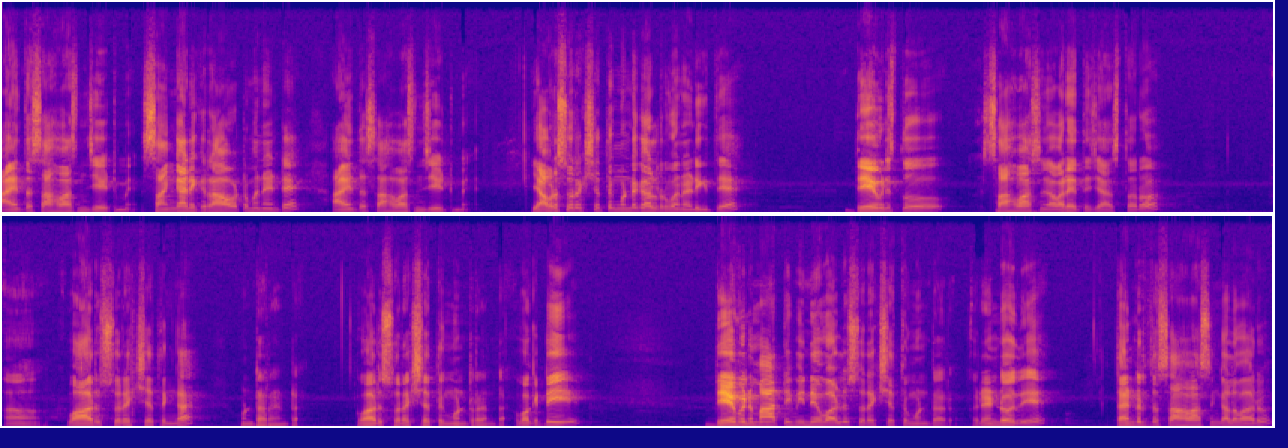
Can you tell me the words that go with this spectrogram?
ఆయనతో సహవాసం చేయటమే. సంఘానికి రావటం అని అంటే ఆయనతో సహవాసం చేయటమే. ఎవరు సురక్షితంగా ఉండగలరు అని అడిగితే దేవునితో సహవాసం ఎవరైతే చేస్తారో వారు సురక్షితంగా ఉంటారంట. వారు సురక్షితంగా ఉంటారంట. ఒకటి దేవుని మాట వినేవాళ్ళు సురక్షితంగా ఉంటారు. రెండోది తండ్రితో సహవాసం గలవారు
